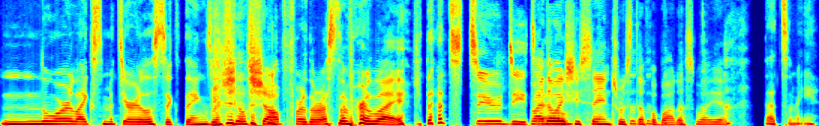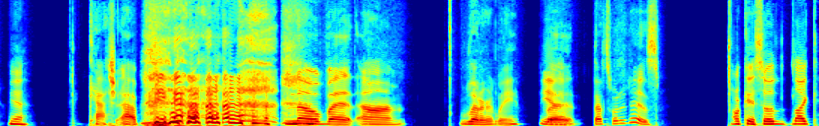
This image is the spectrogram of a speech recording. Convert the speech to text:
nor likes materialistic things, and she'll shop for the rest of her life. That's too detailed. By the way, she's saying true stuff about us. But yeah. That's me. Yeah. Cash app. no, but um, literally. Yeah. But that's what it is. Okay, so like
